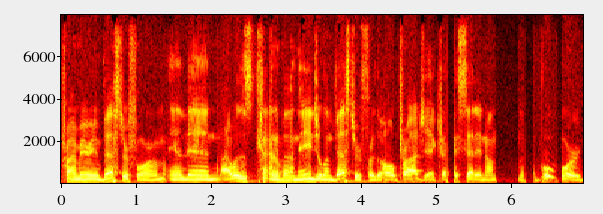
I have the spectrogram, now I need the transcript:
primary investor for them. And then I was kind of an angel investor for the whole project. I sat in on the board,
